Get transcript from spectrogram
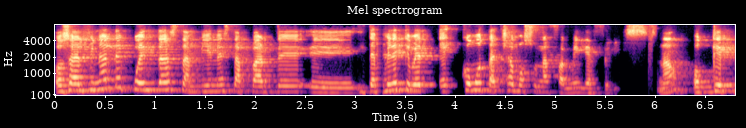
O sea, al final de cuentas también esta parte, eh, y también hay que ver eh, cómo tachamos una familia feliz, ¿no? O qué,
